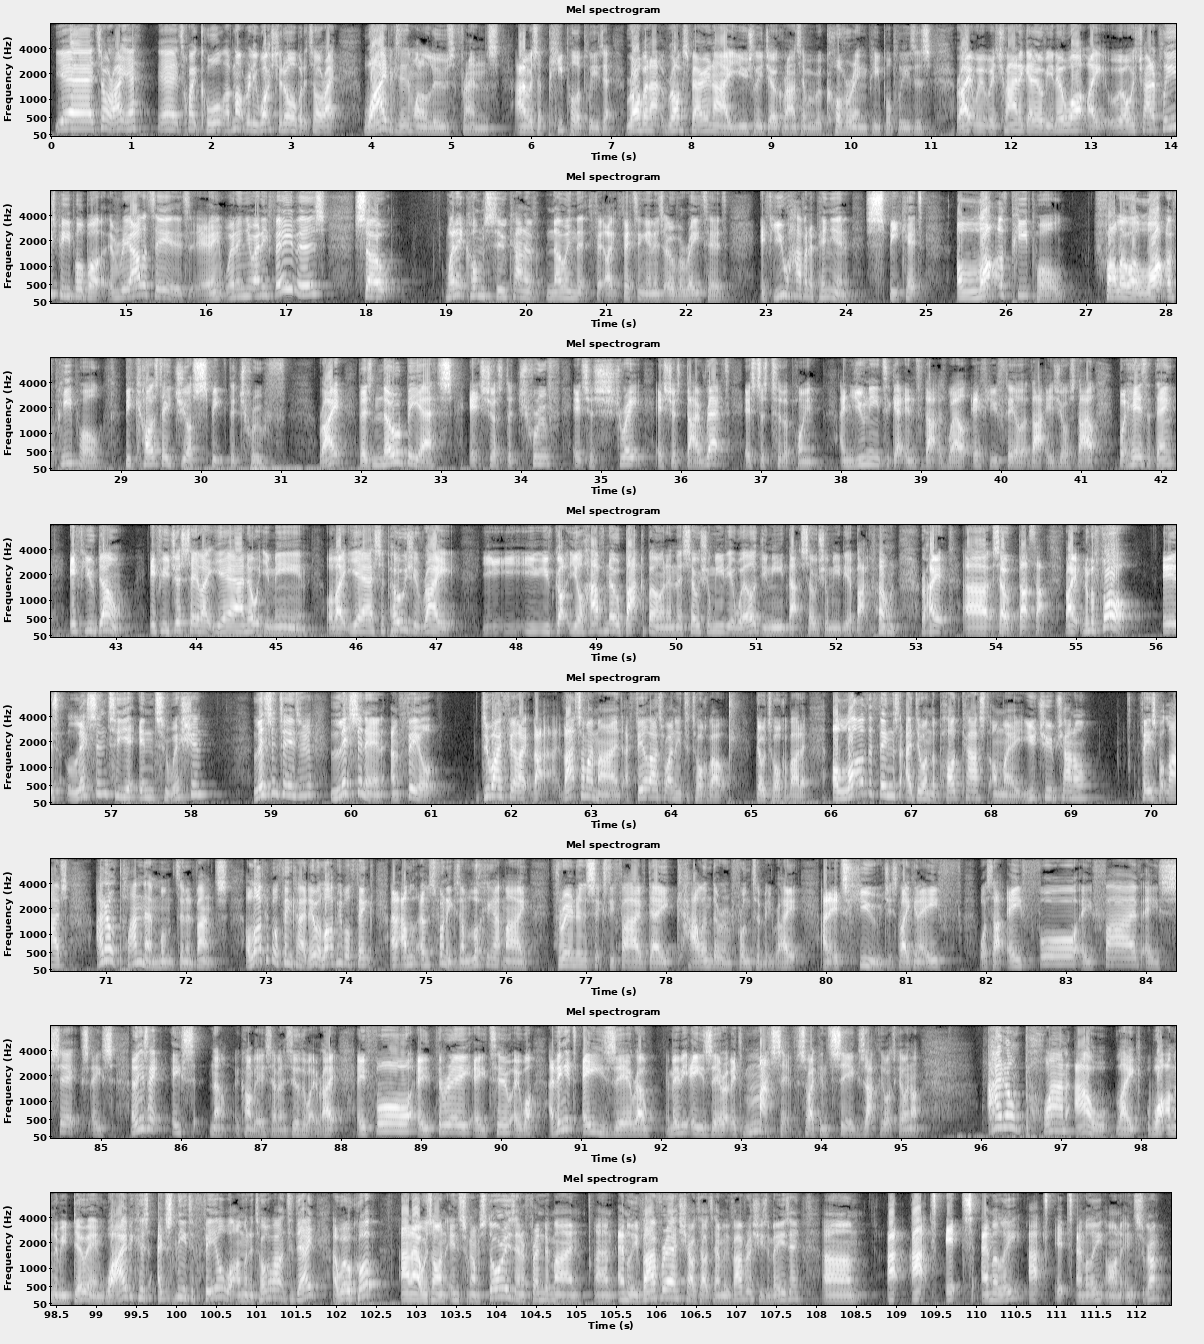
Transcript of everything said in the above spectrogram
yeah, it's all right. Yeah, yeah, it's quite cool. I've not really watched it all, but it's all right. Why? Because I didn't want to lose friends. I was a people pleaser. Rob and I, Rob Sperry and I usually joke around saying we were covering people pleasers, right? We were trying to get over. You know what? Like we're always trying to please people, but in reality, it ain't winning you any favors. So when it comes to kind of knowing that fit, like fitting in is overrated, if you have an opinion, speak it. A lot of people follow a lot of people because they just speak the truth, right? There's no BS. It's just the truth. It's just straight. It's just direct. It's just to the point. And you need to get into that as well if you feel that that is your style. But here's the thing if you don't, if you just say, like, yeah, I know what you mean, or like, yeah, I suppose you're right. You, have got you'll have no backbone in the social media world. You need that social media backbone, right? Uh, so that's that. Right, number four is listen to your intuition. Listen to intuition. Listen in and feel. Do I feel like that? That's on my mind. I feel that's what I need to talk about. Go talk about it. A lot of the things that I do on the podcast, on my YouTube channel, Facebook Lives, I don't plan them months in advance. A lot of people think I do. A lot of people think, and, I'm, and it's funny because I'm looking at my 365 day calendar in front of me, right? And it's huge. It's like an A4 what's that? A4, A5, A6, A. I think it's like A. No, it can't be A7. It's the other way, right? A4, A3, A2, A1. I think it's A0. It may be A0. It's massive, so I can see exactly what's going on. I don't plan out like what I'm going to be doing. Why? Because I just need to feel what I'm going to talk about. And today, I woke up and I was on Instagram stories, and a friend of mine, um, Emily Vavre, shout out to Emily Vavre, she's amazing. Um, at, at it's Emily, at it's Emily on Instagram.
